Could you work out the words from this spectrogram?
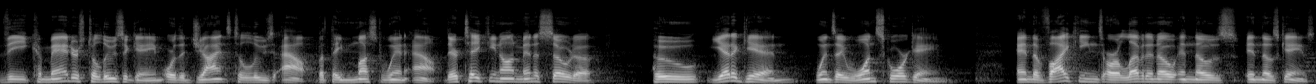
the Commanders to lose a game or the Giants to lose out, but they must win out. They're taking on Minnesota, who yet again wins a one-score game, and the Vikings are 11 and 0 in those in those games.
